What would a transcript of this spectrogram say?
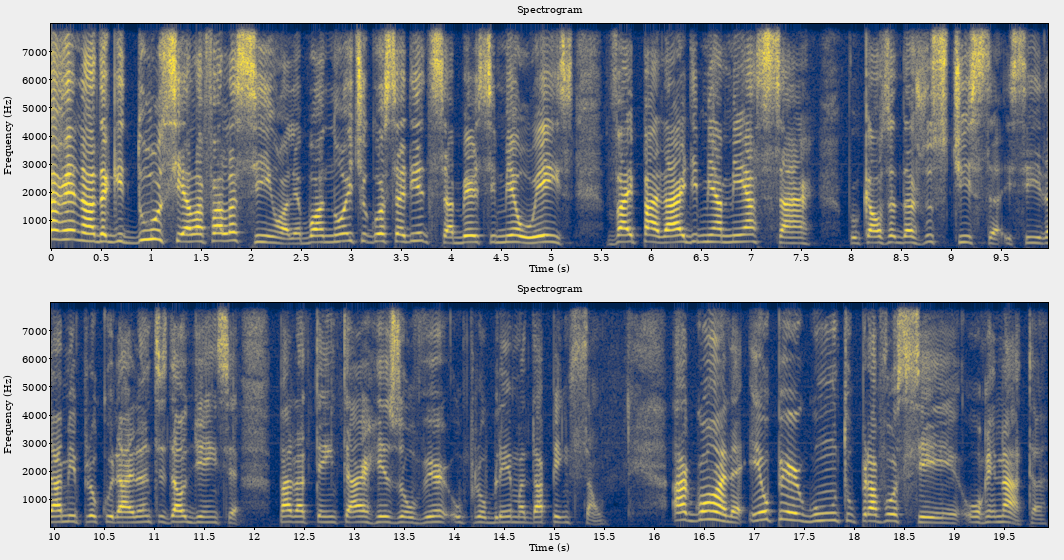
A Renata Guiducci, ela fala assim: olha, boa noite, gostaria de saber se meu ex vai parar de me ameaçar por causa da justiça e se irá me procurar antes da audiência para tentar resolver o problema da pensão. Agora, eu pergunto para você, ô Renata,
